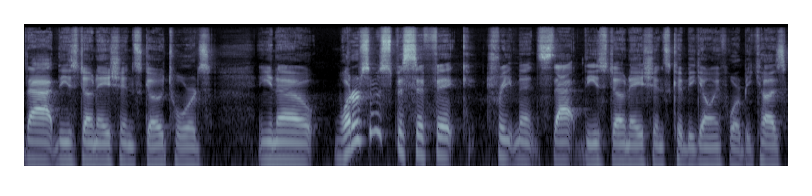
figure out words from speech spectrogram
that these donations go towards. You know, what are some specific treatments that these donations could be going for? Because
